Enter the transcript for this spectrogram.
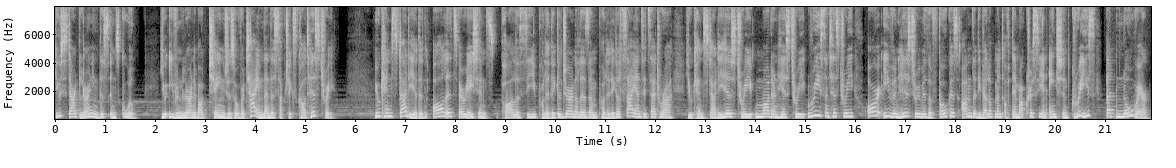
You start learning this in school. You even learn about changes over time, then the subject's called history. You can study it in all its variations policy, political journalism, political science, etc. You can study history, modern history, recent history, or even history with a focus on the development of democracy in ancient Greece, but nowhere,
